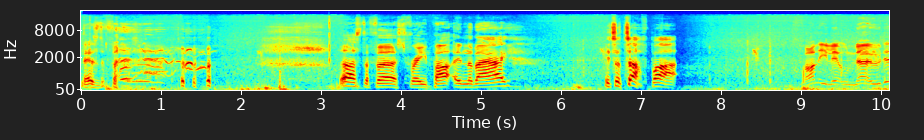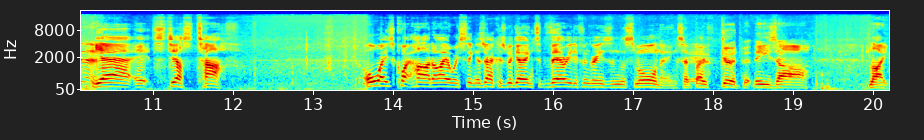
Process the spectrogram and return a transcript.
There's the first. That's the first free putt in the bag. It's a tough putt. Funny little node, isn't it? Yeah, it's just tough. Always quite hard, I always think as well, because we're going to very different greens than this morning. So Yeah. both good, but these are like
